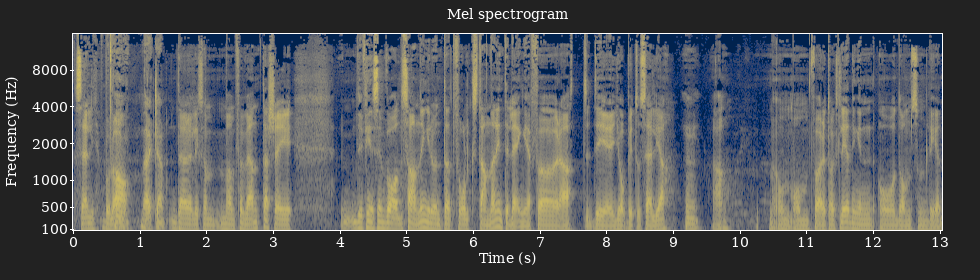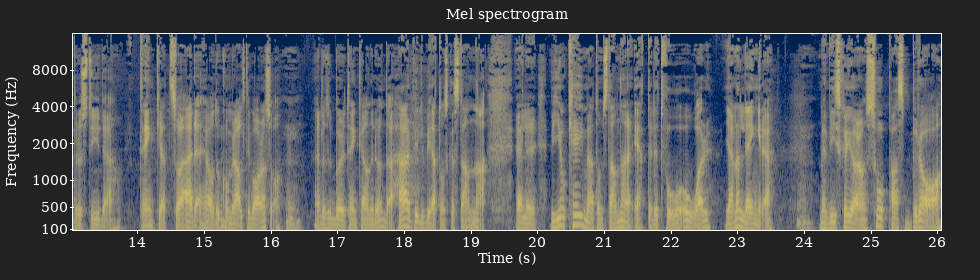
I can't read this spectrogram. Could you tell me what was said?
säljbolag. Ja, verkligen. Där liksom man förväntar sig det finns en vald sanning runt att folk stannar inte länge för att det är jobbigt att sälja. Mm. Ja. Om, om företagsledningen och de som leder och styr det tänker att så är det, ja då kommer det alltid vara så. Mm. Eller så börjar du tänka annorlunda. Här vill vi att de ska stanna. Eller vi är okej okay med att de stannar ett eller två år, gärna längre. Mm. Men vi ska göra dem så pass bra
